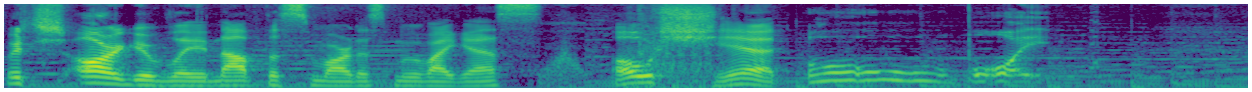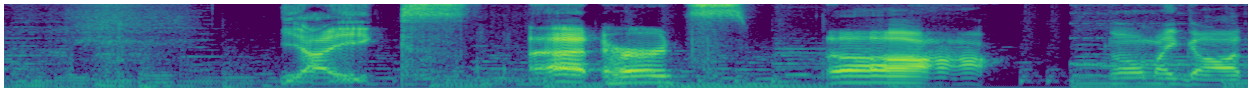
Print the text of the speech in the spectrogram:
Which, arguably, not the smartest move, I guess. Oh, shit. Oh, boy. Yikes. That hurts. Oh, oh my god.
